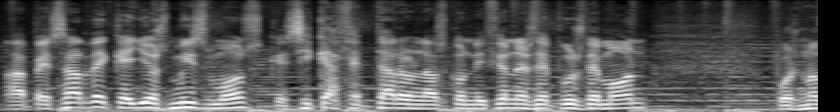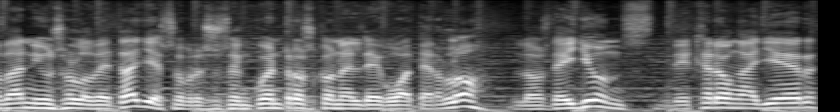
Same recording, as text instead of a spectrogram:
a pesar de que ellos mismos, que sí que aceptaron las condiciones de Puigdemont, pues no dan ni un solo detalle sobre sus encuentros con el de Waterloo. Los de Junts dijeron ayer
